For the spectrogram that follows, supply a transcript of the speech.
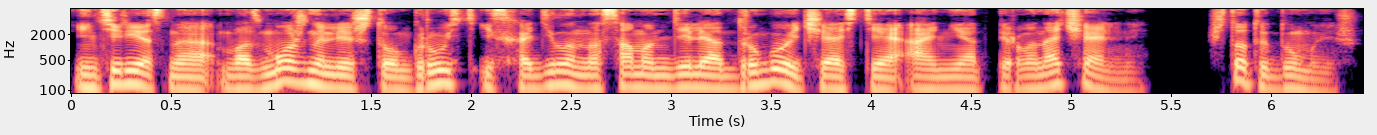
интересно, возможно ли, что грусть исходила на самом деле от другой части, а не от первоначальной? Что ты думаешь?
